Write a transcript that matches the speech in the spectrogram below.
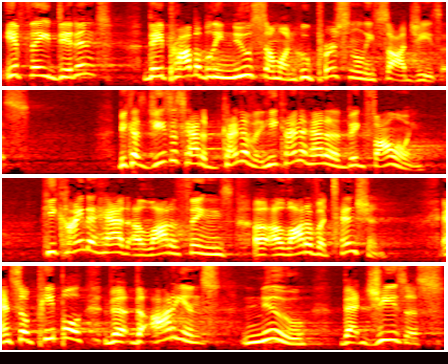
If they didn't, they probably knew someone who personally saw Jesus. Because Jesus had a kind of, he kind of had a big following. He kind of had a lot of things, a, a lot of attention. And so people, the, the audience knew that Jesus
